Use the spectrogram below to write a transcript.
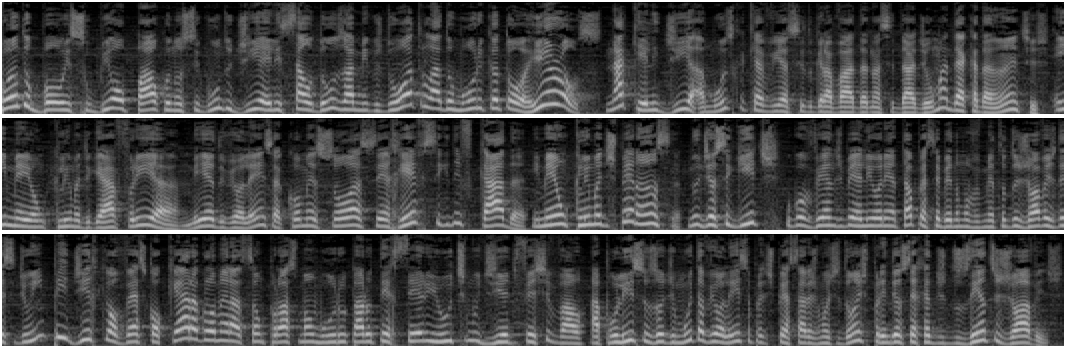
Quando Bowie subiu ao palco no segundo dia, ele saudou os amigos do outro lado do muro e cantou Heroes. Naquele dia, a música que havia sido gravada na cidade uma década antes, em meio a um clima de guerra fria, medo e violência, começou a ser ressignificada em meio a um clima de esperança. No dia seguinte, o governo de Berlim Oriental, percebendo o movimento dos jovens, decidiu impedir que houvesse qualquer aglomeração próxima ao muro para o terceiro e último dia de festival. A polícia usou de muita violência para dispersar as multidões, prendeu cerca de 200 jovens.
